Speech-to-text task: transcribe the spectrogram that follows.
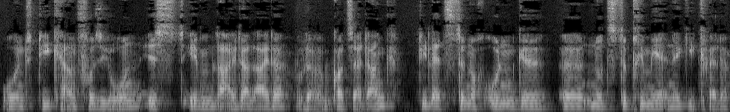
Und die Kernfusion ist eben leider, leider oder Gott sei Dank die letzte noch ungenutzte Primärenergiequelle.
